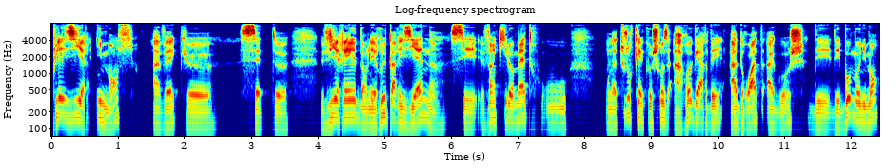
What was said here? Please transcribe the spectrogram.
plaisir immense avec euh, cette euh, virée dans les rues parisiennes, ces 20 kilomètres où on a toujours quelque chose à regarder à droite, à gauche, des, beaux monuments,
